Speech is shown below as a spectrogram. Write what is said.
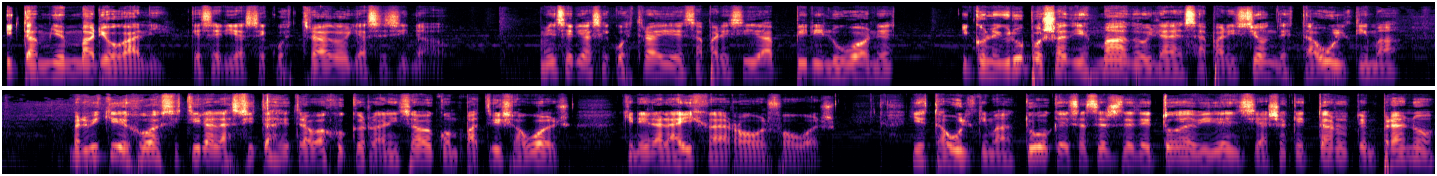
Y también Mario Gali, que sería secuestrado y asesinado. También sería secuestrada y desaparecida Piri Lugones, y con el grupo ya diezmado y la desaparición de esta última, Berbisky dejó de asistir a las citas de trabajo que organizaba con Patricia Walsh, quien era la hija de Rodolfo Walsh. Y esta última tuvo que deshacerse de toda evidencia ya que tarde o temprano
